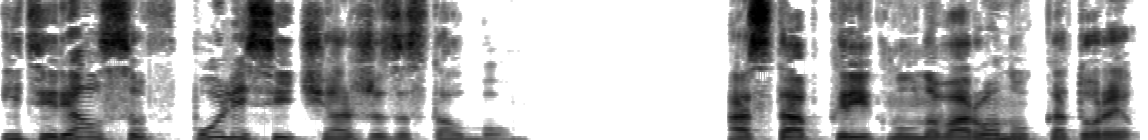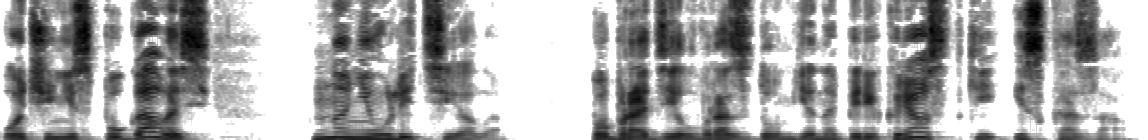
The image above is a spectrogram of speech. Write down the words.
и терялся в поле сейчас же за столбом. Остап крикнул на ворону, которая очень испугалась, но не улетела. Побродил в раздумье на перекрестке и сказал.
